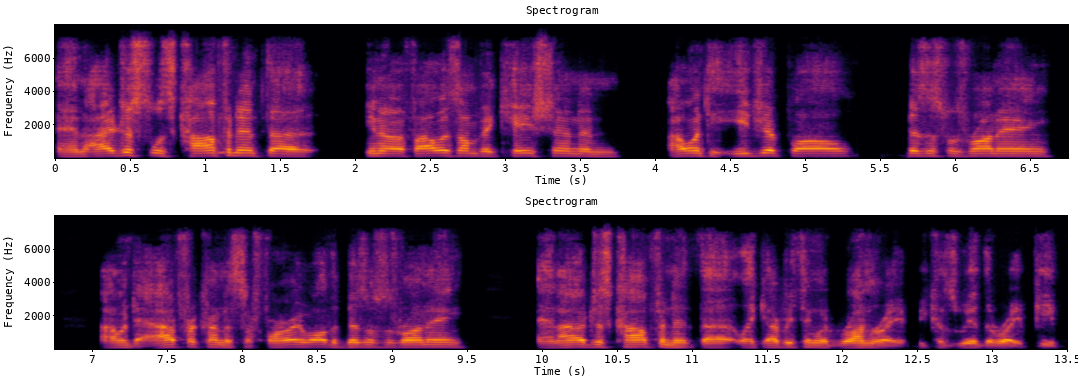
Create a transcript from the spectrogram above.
And I just was confident that, you know, if I was on vacation and I went to Egypt while business was running, I went to Africa on a safari while the business was running, and I was just confident that like everything would run right because we had the right people.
